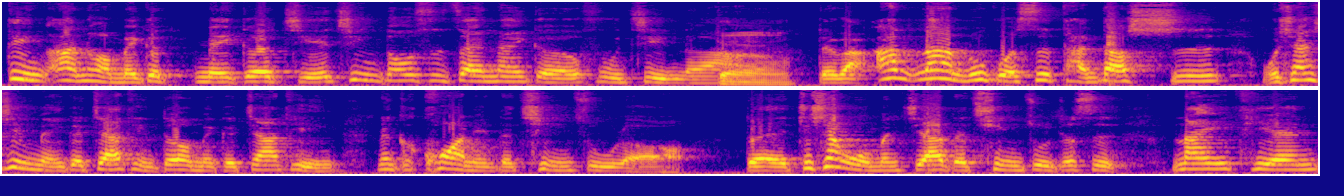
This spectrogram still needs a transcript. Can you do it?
定案哈，每个每个节庆都是在那个附近了啊，对啊，对吧？啊，那如果是谈到诗，我相信每个家庭都有每个家庭那个跨年的庆祝了哦。对，就像我们家的庆祝，就是那一天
